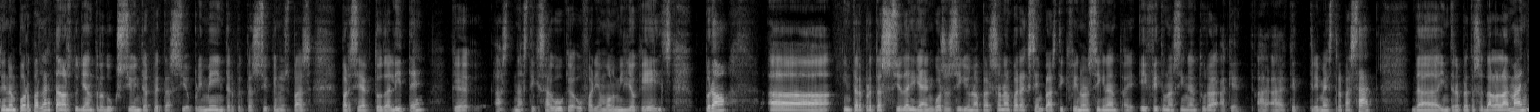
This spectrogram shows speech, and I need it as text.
tenen por a parlar, estan estudiant traducció i interpretació. Primer, interpretació, que no és pas per ser actor d'elite, que n'estic segur que ho faria molt millor que ells, però uh, interpretació de llengües, o sigui, una persona, per exemple, estic fent una he fet una assignatura aquest, a, a, aquest trimestre passat d'interpretació de l'alemany,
